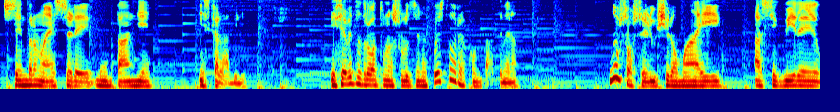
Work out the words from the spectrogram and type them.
sembrano essere montagne inscalabili e se avete trovato una soluzione a questo raccontatemela non so se riuscirò mai a seguire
